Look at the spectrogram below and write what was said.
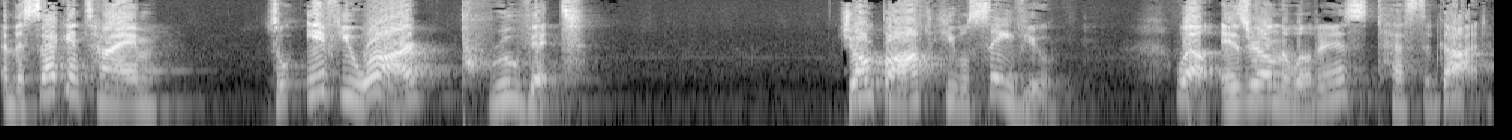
And the second time, so if you are, prove it. Jump off, he will save you. Well, Israel in the wilderness tested God.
